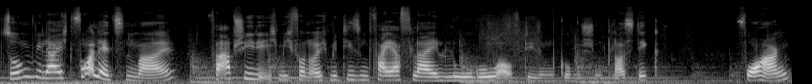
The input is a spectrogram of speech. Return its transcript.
zum vielleicht vorletzten Mal verabschiede ich mich von euch mit diesem Firefly-Logo auf diesem komischen Plastikvorhang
